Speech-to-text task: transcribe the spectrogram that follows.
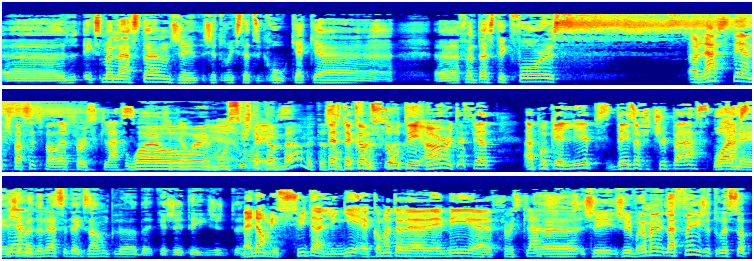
Euh, X-Men Last Stand, j'ai j'ai trouvé que c'était du gros caca. Euh, Fantastic Four, Ah, Last Stand, je pensais que tu parlais de First Class. Ouais, ouais, comme, ouais. Moi aussi, j'étais ouais. comme merde, mais t'as Parce que t'as comme sauté un, t'as fait Apocalypse, Days of Future Past, Ouais, Last mais Stand. j'avais donné assez d'exemples là, de, que j'ai été... que j'ai- Ben non, mais suis ta lignée. Euh, comment t'avais aimé euh, First Class? Euh, j'ai j'ai vraiment... La fin, j'ai trouvé ça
